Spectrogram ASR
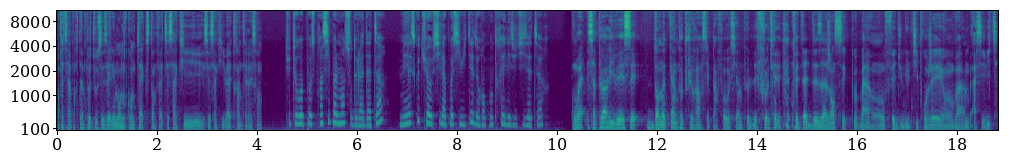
En fait, ça apporte un peu tous ces éléments de contexte, en fait. C'est ça qui, c'est ça qui va être intéressant. Tu te reposes principalement sur de la data, mais est-ce que tu as aussi la possibilité de rencontrer les utilisateurs? Ouais, ça peut arriver. C'est dans notre cas un peu plus rare. C'est parfois aussi un peu le défaut peut-être des agences, c'est que bah, on fait du multi-projet et on va assez vite.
